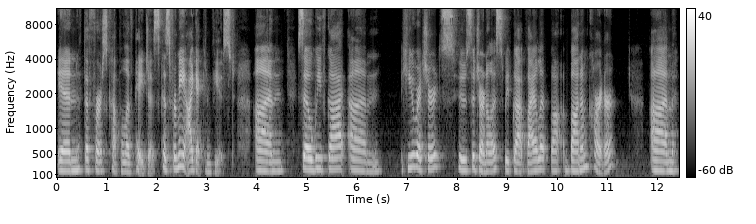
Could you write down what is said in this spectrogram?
in the first couple of pages. Because for me, I get confused. Um, so we've got um, Hugh Richards, who's the journalist. We've got Violet Bonham Carter. Um,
